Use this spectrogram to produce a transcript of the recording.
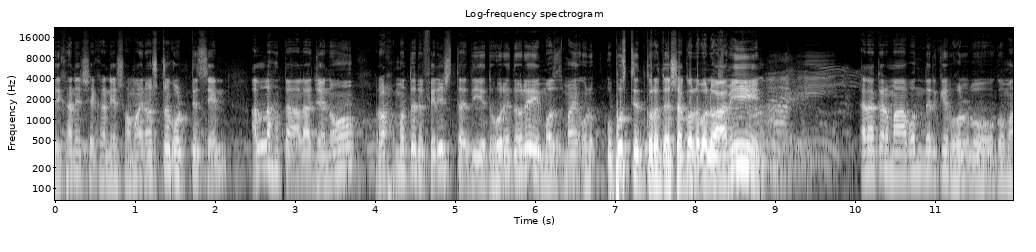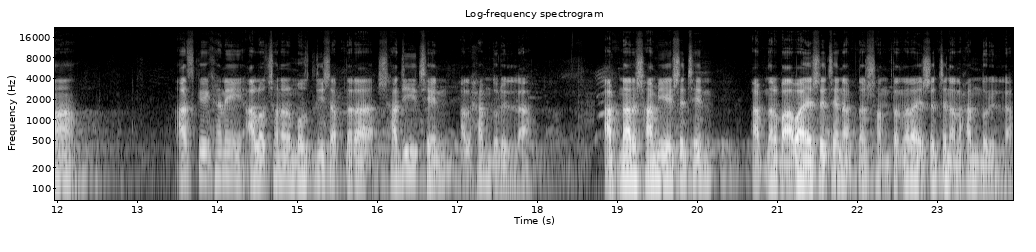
যেখানে সেখানে সময় নষ্ট করতেছেন আল্লাহ তাআলা যেন রহমতের ফেরিস্তা দিয়ে ধরে ধরে মজমায় উপস্থিত করে দেয়। সকল বলো আমিন। এলাকার মা বোনদেরকে বলব ওগো মা আজকে এখানে আলোচনার মজলিস আপনারা সাজিয়েছেন, আলহামদুলিল্লাহ। আপনার স্বামী এসেছেন, আপনার বাবা এসেছেন, আপনার সন্তানরা এসেছেন, আলহামদুলিল্লাহ।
